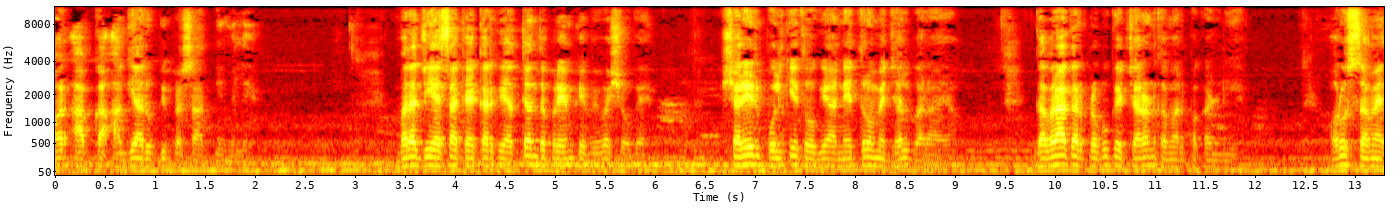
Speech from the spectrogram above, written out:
और आपका आज्ञा रूपी प्रसाद भी मिले। भरत जी ऐसा कहकर के अत्यंत प्रेम के विवश हो गए। शरीर पुलकित हो गया, नेत्रों में जल भर आया। घबरा कर प्रभु के चरण कमल पकड़ लिए। और उस समय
